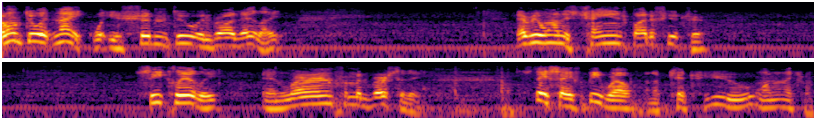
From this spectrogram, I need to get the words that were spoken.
Don't do at night what you shouldn't do in broad daylight. Everyone is changed by the future. See clearly and learn from adversity. Stay safe, be well, and I'll catch you on the next one.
